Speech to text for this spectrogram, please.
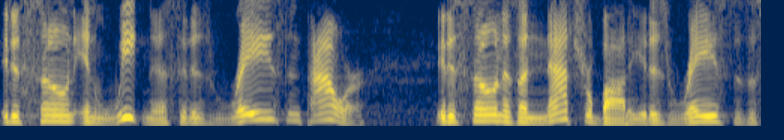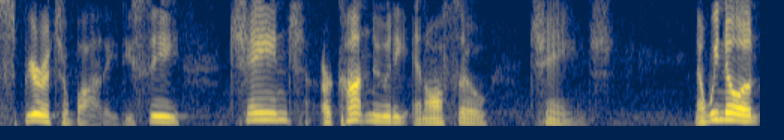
It is sown in weakness, it is raised in power. It is sown as a natural body, it is raised as a spiritual body. Do you see change or continuity and also change? Now, we know a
